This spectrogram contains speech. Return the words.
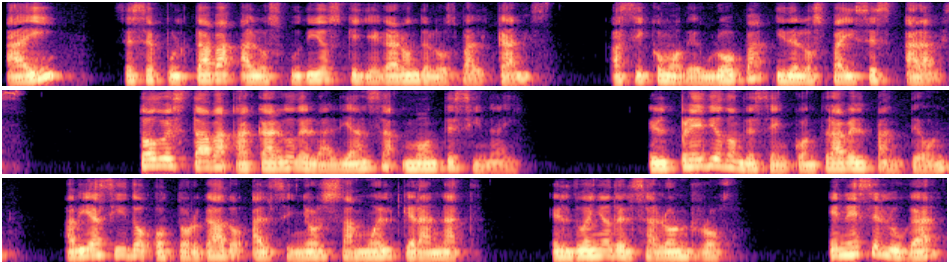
ahí se sepultaba a los judíos que llegaron de los Balcanes así como de Europa y de los países árabes. Todo estaba a cargo de la Alianza Monte Sinaí. El predio donde se encontraba el panteón había sido otorgado al señor Samuel Granat, el dueño del Salón Rojo. En ese lugar,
